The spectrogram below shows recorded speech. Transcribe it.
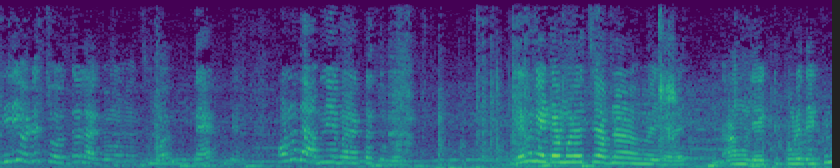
দিদি ওটা চোদ্দ লাগবে মনে হচ্ছে। বল দেখ দেখ। অনুদা আপনি এবার একটা তুলুন। দেখুন এটা মনে হচ্ছে আপনার হয়ে যাবে। আঙুলে একটু পরে দেখুন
